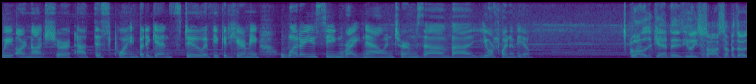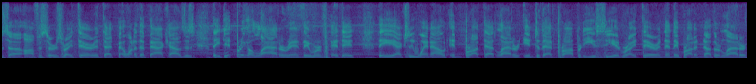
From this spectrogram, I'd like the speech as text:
We are not sure at this point. But again, Stu, if you could hear me, what are you seeing right now in terms of uh, your point of view? Well, again, uh, we saw some of those uh, officers right there at that one of the back houses. They did bring a ladder in. They were they they actually went out and brought that ladder into that property. You see it right there, and then they brought another ladder.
